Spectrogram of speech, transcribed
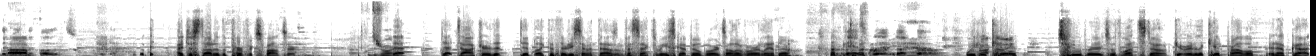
The bottom Um, clothes. I just thought of the perfect sponsor. DiGiorno. That that doctor that did like the 37,000 vasectomies got billboards all over Orlando. Passweb.com. We could kill two birds with one stone. Get rid of the kid problem at Epcot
